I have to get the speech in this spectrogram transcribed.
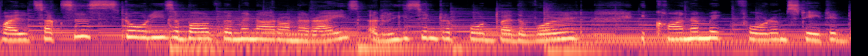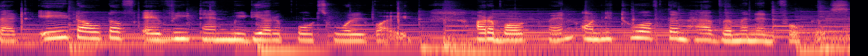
While success stories about women are on a rise, a recent report by the World Economic Forum stated that 8 out of every 10 media reports worldwide are about men, only 2 of them have women in focus.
